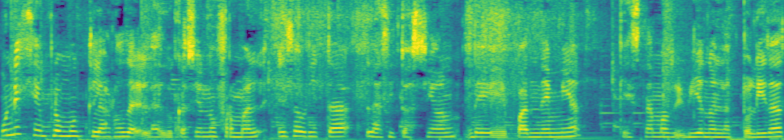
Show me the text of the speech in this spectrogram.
Un ejemplo muy claro de la educación no formal es ahorita la situación de pandemia que estamos viviendo en la actualidad.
